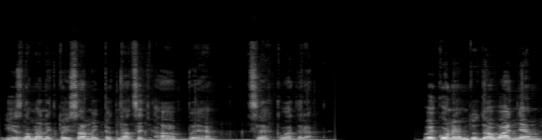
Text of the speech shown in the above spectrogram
і знаменник той самий 15абc квадрат. Виконуємо додавання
